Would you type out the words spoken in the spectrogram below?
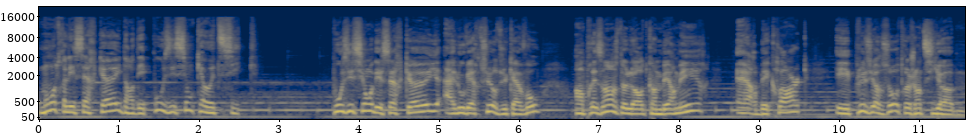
montre les cercueils dans des positions chaotiques. Position des cercueils à l'ouverture du caveau en présence de Lord Combermere, R.B. Clark et plusieurs autres gentilshommes.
